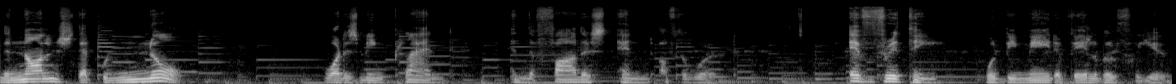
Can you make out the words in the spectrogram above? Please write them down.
the knowledge that would know what is being planned in the farthest end of the world. Everything would be made available for you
